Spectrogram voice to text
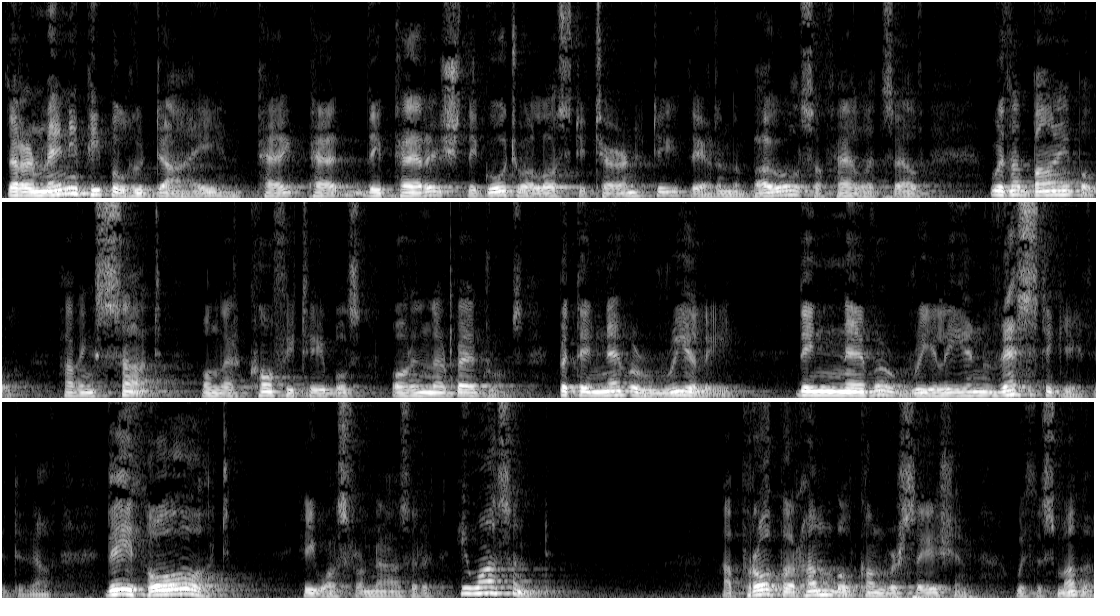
There are many people who die and pe- pe- they perish, they go to a lost eternity, they are in the bowels of hell itself, with a Bible, having sat on their coffee tables or in their bedrooms. But they never really they never really investigated enough. They thought he was from Nazareth. He wasn't. A proper, humble conversation with his mother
